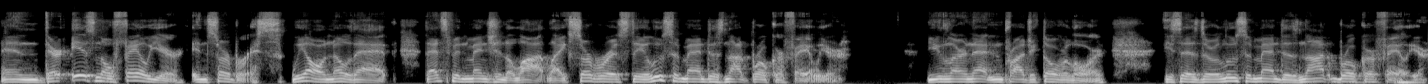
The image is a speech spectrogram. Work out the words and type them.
And there is no failure in cerberus. We all know that. That's been mentioned a lot. Like cerberus the Illusive Man does not broker failure you learn that in Project Overlord. He says the Illusive Man does not broker failure.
